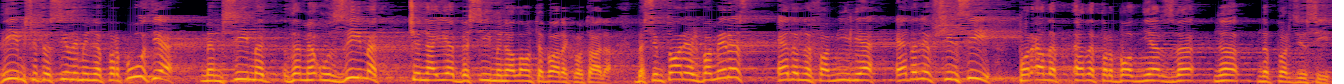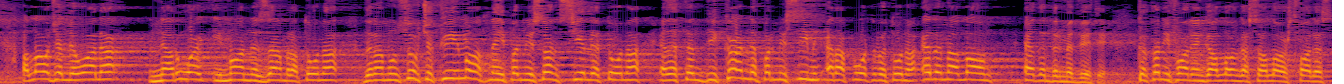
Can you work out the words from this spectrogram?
dimë si të sillemi në përputhje me mësimet dhe me udhëzimet që na jep besimi në Allahun tebareke ve teala. Besimtari është bamirës edhe në familje, edhe në fqinjësi, por edhe edhe përballë njerëzve në në përgjithësi. Allahu xhallahu ala na ruajtë imanin në zemrat tona dhe na mundësoftë që ky iman të na i përmirëson sjelljet tona edhe të ndikon në përmirësimin e raporteve tona edhe me Allahun edhe ndërmjet veti. Kërkoni falje nga Allahu ngase Allahu është falës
